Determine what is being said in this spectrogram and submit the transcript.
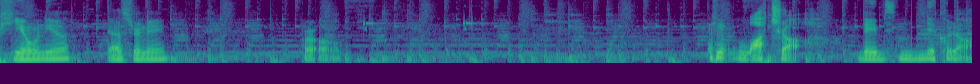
Peonia? That's your name? Bro. Watcha. Name's Nicola.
